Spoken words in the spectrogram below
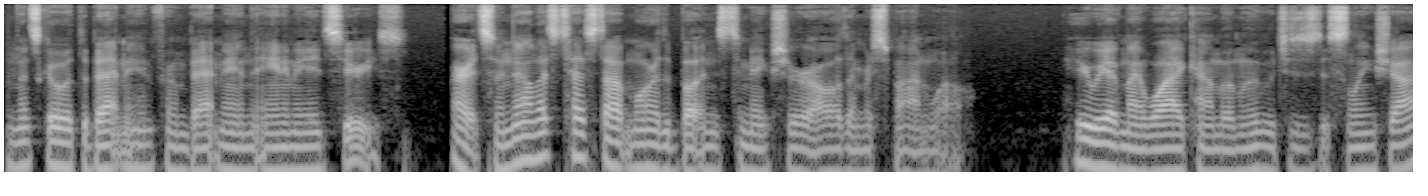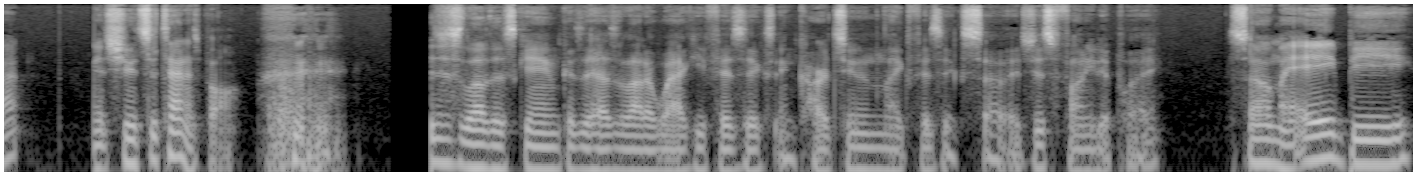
And let's go with the Batman from Batman the Animated Series. Alright, so now let's test out more of the buttons to make sure all of them respond well. Here we have my Y combo move, which is the slingshot. It shoots a tennis ball. I just love this game because it has a lot of wacky physics and cartoon-like physics, so it's just funny to play. So my A, B,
